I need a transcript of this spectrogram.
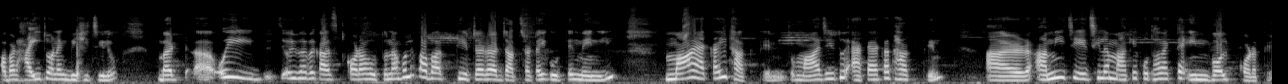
বাবার হাইট অনেক বেশি ছিল বাট ওই, ওইভাবে কাস্ট করা হতো না বলে বাবা থিয়েটার আর যাত্রাটাই করতেন মেনলি মা একাই থাকতেন, তো মা যেহেতু একা একা থাকতেন, আর আমি চেয়েছিলাম মাকে কোথাও একটা ইনভলভ করাতে।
